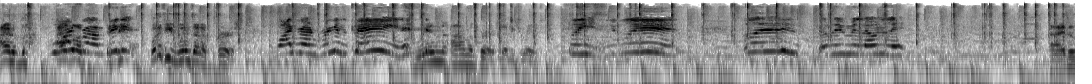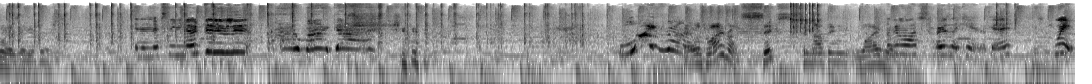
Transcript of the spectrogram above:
I would, love, Wyvern, if bring he, it. What if he wins on a burst? Wyvern, bring in the pain! Win on the burst, that'd be great. Please, please! Please! Don't leave me lonely. Uh, it doesn't look like it's gonna be a burst. And the next thing you know... Oh my god! Wyvern! That was Wyvern. 6 to nothing wide run. I'm gonna watch as hard as I can, okay? Wait,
